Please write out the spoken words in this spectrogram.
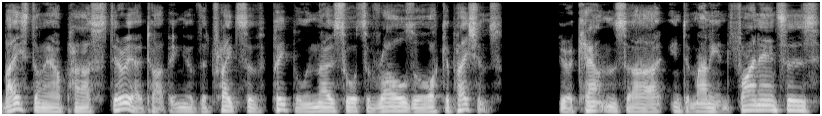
based on our past stereotyping of the traits of people in those sorts of roles or occupations. Your accountants are into money and finances.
